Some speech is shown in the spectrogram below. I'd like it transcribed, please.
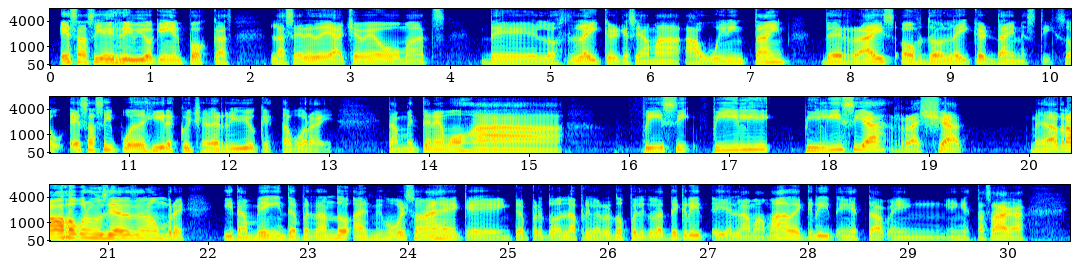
es así, hay review aquí en el podcast, la serie de HBO Max de los Lakers que se llama A Winning Time, The Rise of the Laker Dynasty. So, es así, puedes ir a escuchar el review que está por ahí. También tenemos a Felicia Rashad. Me da trabajo pronunciar ese nombre y también interpretando al mismo personaje que interpretó en las primeras dos películas de Creed. Ella es la mamá de Creed en esta, en, esta saga.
